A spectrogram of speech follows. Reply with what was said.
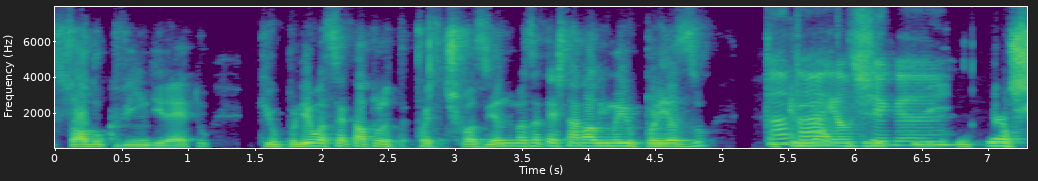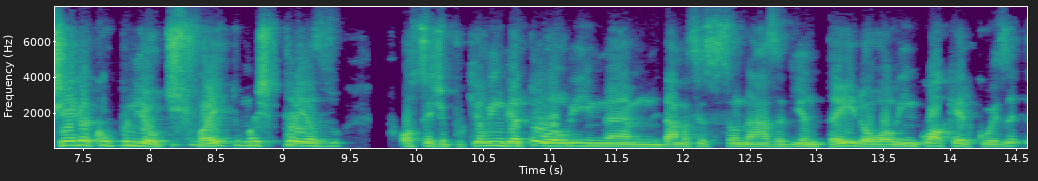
só do que vi em direto, que o pneu a certa altura foi-se desfazendo, mas até estava ali meio preso. Tá, tá, ele chega... Ele chega com o pneu desfeito, mas preso. Ou seja, porque ele engatou ali, na, dá uma sensação na asa dianteira ou ali em qualquer coisa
